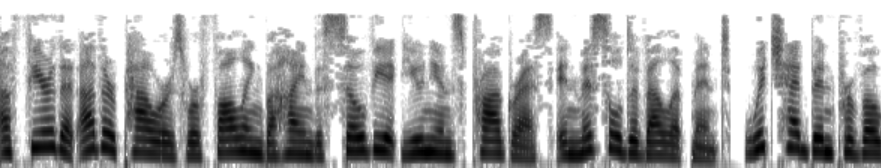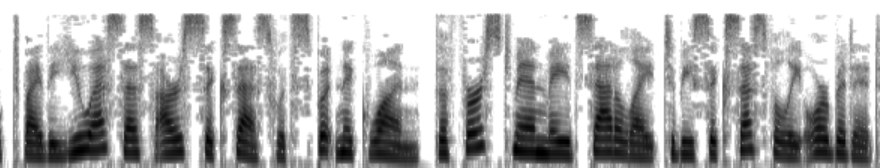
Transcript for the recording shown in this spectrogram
a fear that other powers were falling behind the Soviet Union's progress in missile development, which had been provoked by the USSR's success with Sputnik 1, the first man-made satellite to be successfully orbited.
